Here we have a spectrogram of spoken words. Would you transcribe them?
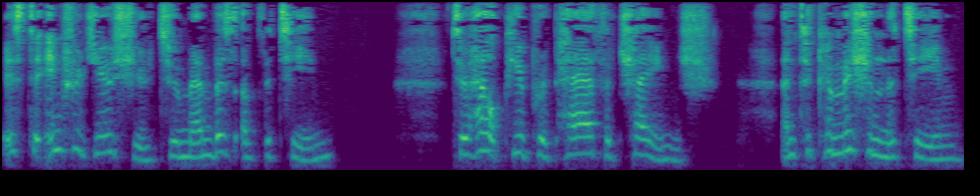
is to introduce you to members of the team, to help you prepare for change, and to commission the team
